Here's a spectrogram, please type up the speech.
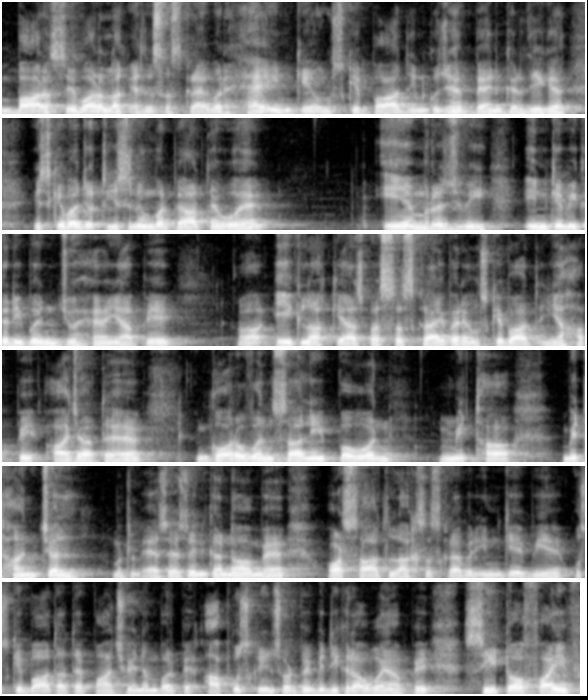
बारह से बारह लाख ऐसे सब्सक्राइबर है इनके और उसके बाद इनको जो है बैन कर दिया गया। इसके बाद जो तीसरे नंबर पे आते हैं वो है ए एम रजवी इनके भी करीबन जो है यहाँ पे एक लाख के आसपास सब्सक्राइबर हैं। उसके बाद यहाँ पे आ जाता है गौरव वंशाली पवन मिथा, मिथांचल। मतलब ऐसे ऐसे इनका नाम है और सात लाख सब्सक्राइबर इनके भी हैं। उसके बाद आता है पाँचवें नंबर पे। आपको स्क्रीनशॉट पे भी दिख रहा होगा यहाँ पे। See top five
